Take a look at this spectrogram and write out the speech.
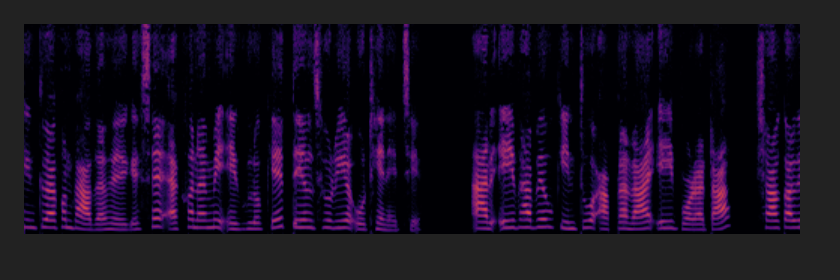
কিন্তু এখন ভাজা হয়ে গেছে, এখন আমি এগুলোকে তেল ছড়িয়ে উঠিয়ে নিচ্ছি। আর এইভাবেও কিন্তু আপনারা এই বড়াটা সকালে,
